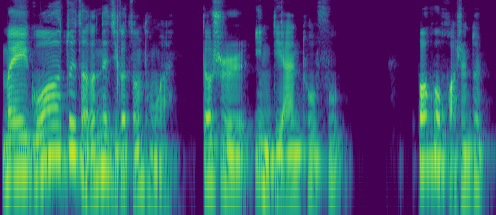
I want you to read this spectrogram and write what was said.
美国最早的那几个总统啊，都是印第安屠夫，包括华盛顿。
